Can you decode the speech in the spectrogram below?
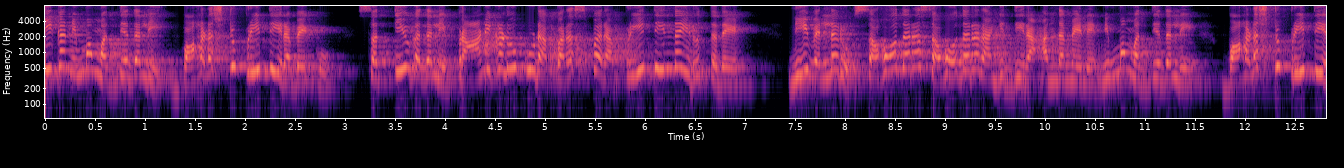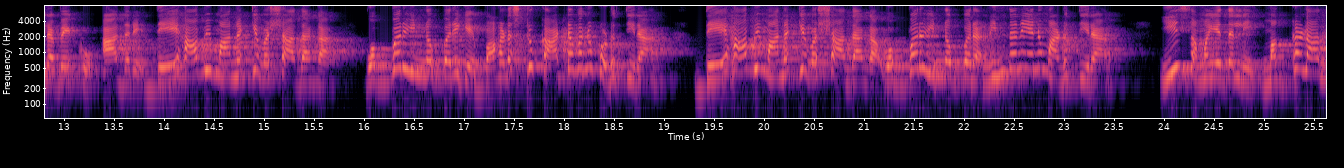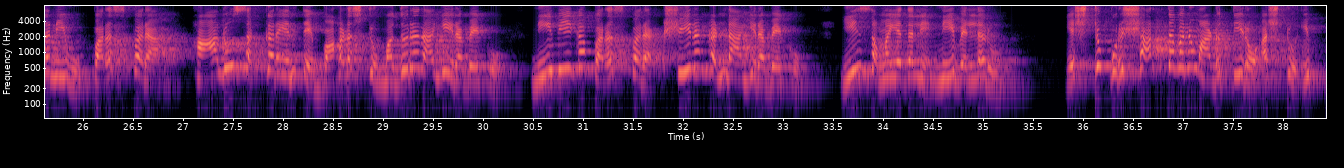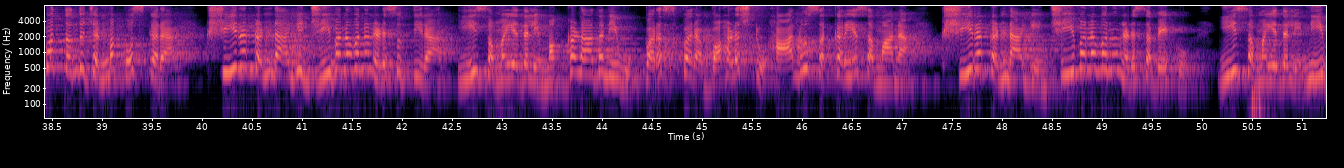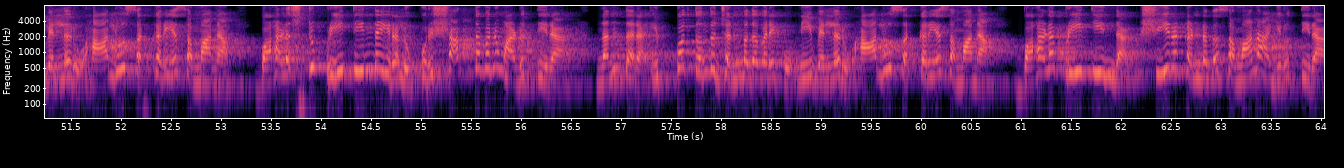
ಈಗ ನಿಮ್ಮ ಮಧ್ಯದಲ್ಲಿ ಬಹಳಷ್ಟು ಪ್ರೀತಿ ಇರಬೇಕು. ಸತ್ಯುಗದಲ್ಲಿ ಪ್ರಾಣಿಗಳು ಕೂಡ ಪರಸ್ಪರ ಪ್ರೀತಿಯಿಂದ ಇರುತ್ತದೆ. ನೀವೆಲ್ಲರೂ ಸಹೋದರ ಸಹೋದರರಾಗಿದ್ದೀರಾ ಅಂದ ಮೇಲೆ ನಿಮ್ಮ ಮಧ್ಯದಲ್ಲಿ ಬಹಳಷ್ಟು ಪ್ರೀತಿ ಇರಬೇಕು. ಆದರೆ ದೇಹಾಭಿಮಾನಕ್ಕೆ ವಶ ಆದಾಗ ಒಬ್ಬರು ಇನ್ನೊಬ್ಬರಿಗೆ ಬಹಳಷ್ಟು ಕಾಟವನ್ನು ಕೊಡುತ್ತೀರಾ? ದೇಹಾಭಿಮಾನಕ್ಕೆ ವಶ ಆದಾಗ ಒಬ್ಬರು ಇನ್ನೊಬ್ಬರ ನಿಂದನೆಯನ್ನು ಮಾಡುತ್ತೀರಾ? ಈ ಸಮಯದಲ್ಲಿ ಮಕ್ಕಳಾದ ನೀವು ಪರಸ್ಪರ ಹಾಲು ಸಕ್ಕರೆಯಂತೆ ಬಹಳಷ್ಟು ಮಧುರರಾಗಿ ಇರಬೇಕು. ನೀವೀಗ ಪರಸ್ಪರ ಕ್ಷೀರ ಆಗಿರಬೇಕು ಈ ಸಮಯದಲ್ಲಿ ನೀವೆಲ್ಲರೂ ಎಷ್ಟು ಪುರುಷಾರ್ಥವನ್ನು ಮಾಡುತ್ತೀರೋ ಅಷ್ಟು ಇಪ್ಪತ್ತೊಂದು ಜನ್ಮಕ್ಕೋಸ್ಕರ ಕ್ಷೀರಖಂಡಾಗಿ ಜೀವನವನ್ನು ನಡೆಸುತ್ತೀರಾ? ಈ ಸಮಯದಲ್ಲಿ ಮಕ್ಕಳಾದ ನೀವು ಪರಸ್ಪರ ಬಹಳಷ್ಟು ಹಾಲು ಸಕ್ಕರೆಯ ಸಮಾನ ಕ್ಷೀರಖಂಡಾಗಿ ಜೀವನವನ್ನು ನಡೆಸಬೇಕು. ಈ ಸಮಯದಲ್ಲಿ ನೀವೆಲ್ಲರೂ ಹಾಲು ಸಕ್ಕರೆಯ ಸಮಾನ ಬಹಳಷ್ಟು ಪ್ರೀತಿಯಿಂದ ಇರಲು ಪುರುಷಾರ್ಥವನ್ನು ಮಾಡುತ್ತೀರಾ? ನಂತರ ಇಪ್ಪತ್ತೊಂದು ಜನ್ಮದವರೆಗೂ ನೀವೆಲ್ಲರೂ ಹಾಲು ಸಕ್ಕರೆಯ ಸಮಾನ ಬಹಳ ಪ್ರೀತಿಯಿಂದ ಕ್ಷೀರಖಂಡದ ಸಮಾನ ಆಗಿರುತ್ತೀರಾ?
